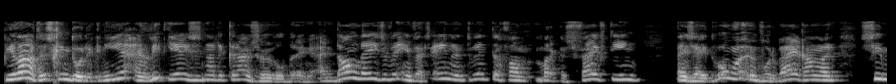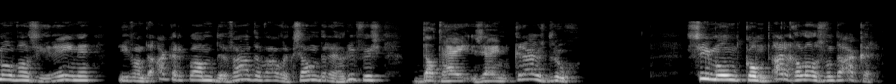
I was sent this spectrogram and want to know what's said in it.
Pilatus ging door de knieën en liet Jezus naar de kruisheuvel brengen. En dan lezen we in vers 21 van Marcus 15. En zij dwongen een voorbijganger, Simon van Cyrene, die van de akker kwam, de vader van Alexander en Rufus, dat hij zijn kruis droeg. Simon komt argeloos van de akker,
